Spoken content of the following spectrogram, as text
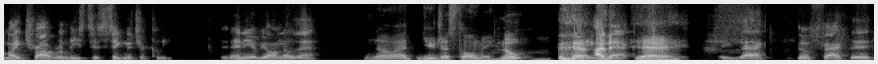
Mike Trout released his signature cleat. Did any of y'all know that? No, I, you just told me. Nope. exactly. I, yeah. Exactly. The fact that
